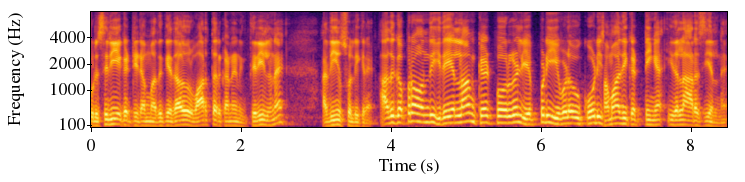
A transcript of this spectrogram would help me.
ஒரு சிறிய கட்டிடம் அதுக்கு ஏதாவது ஒரு வார்த்தை இருக்கான்னு எனக்கு தெரியலண்ணே. அதையும் சொல்லிக்கிறேன். அதுக்கப்புறம் வந்து இதையெல்லாம் கேட்பவர்கள் எப்படி இவ்வளவு கோடி சமாதி கட்டினீங்க? இதெல்லாம் அரசியல்னு.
